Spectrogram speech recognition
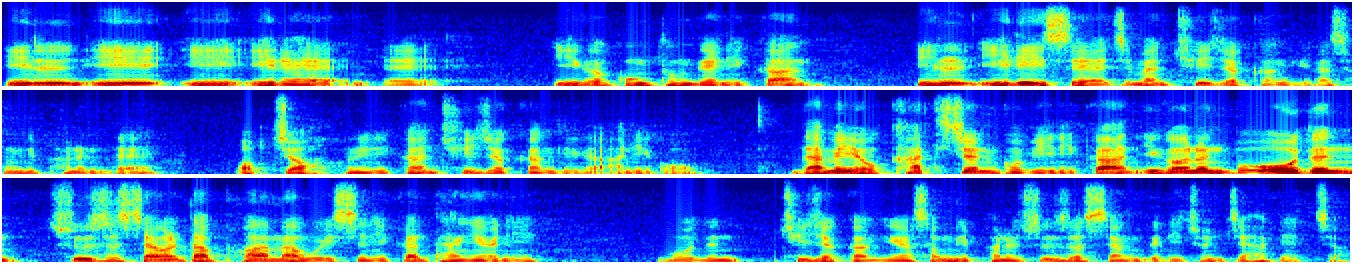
1, 2, 2, 1에 2가 공통되니까 1, 1이 있어야지만 취의적 관계가 성립하는데 없죠. 그러니까 취의적 관계가 아니고 그 다음에 요 카티전 곱이니까 이거는 모든 순서상을 다 포함하고 있으니까 당연히 모든 취의적 관계가 성립하는 순서상들이 존재하겠죠.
